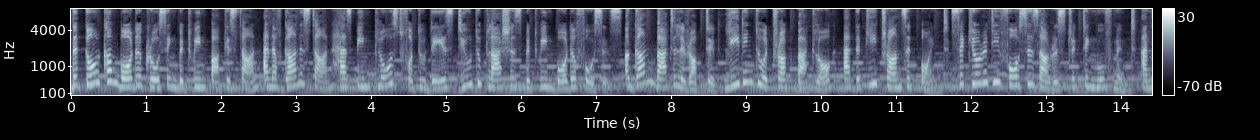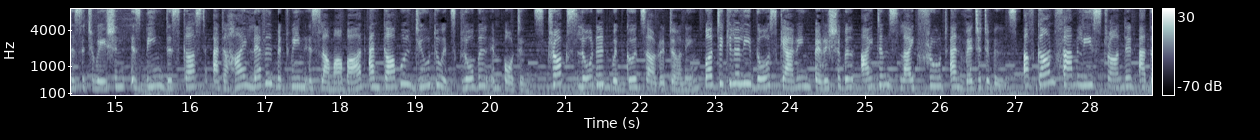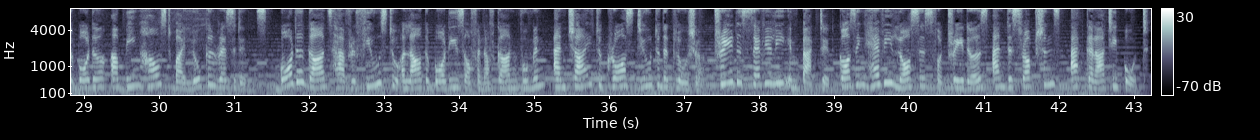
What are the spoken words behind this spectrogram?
The Torkham border crossing between Pakistan and Afghanistan has been closed for two days due to clashes between border forces. A gun battle erupted, leading to a truck backlog at the key transit point. Security forces are restricting movement, and the situation is being discussed at a high level between Islamabad and Kabul due to its global importance. Trucks loaded with goods are returning, particularly those carrying perishable items like fruit and vegetables. Afghan families stranded at the border are being housed by local residents. Border guards have refused to allow the bodies of an Afghan woman and child to cross due to the closure. Trade is severely impacted, causing heavy losses for traders and disruptions at Karachi port.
